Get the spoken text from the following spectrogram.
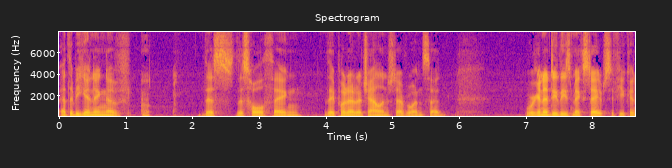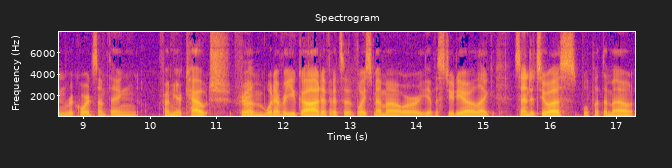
at the beginning of this this whole thing they put out a challenge to everyone said we're going to do these mixtapes if you can record something from your couch from whatever you got if it's a voice memo or you have a studio like send it to us we'll put them out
